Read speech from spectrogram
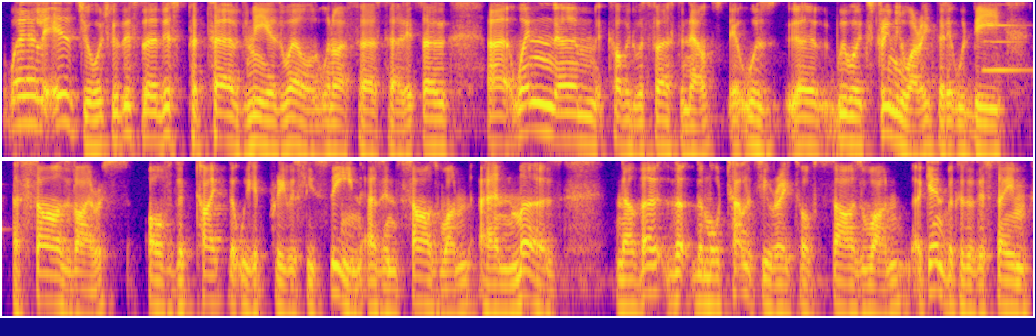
Well, it is, George, because this uh, this perturbed me as well when I first heard it. So, uh, when um, COVID was first announced, it was uh, we were extremely worried that it would be a SARS virus of the type that we had previously seen, as in SARS-1 and MERS. Now, the, the, the mortality rate of SARS-1, again because of this same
